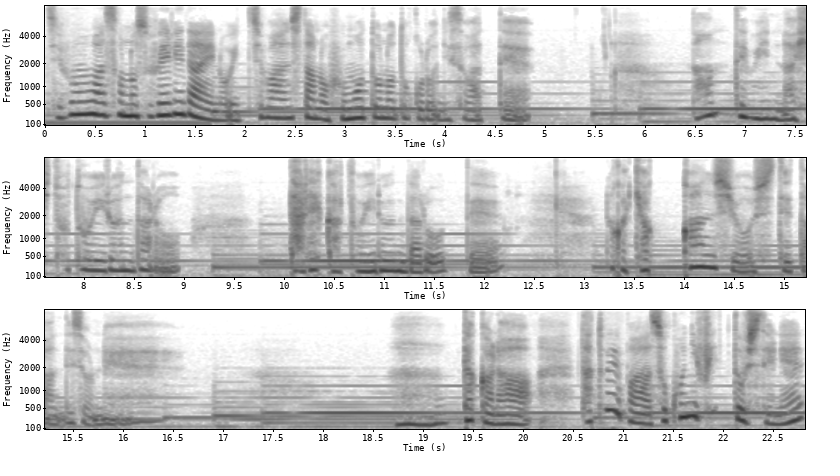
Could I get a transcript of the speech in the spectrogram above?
自分はその滑り台の一番下の麓のところに座ってなんでみんな人といるんだろう？誰かといるんだろうってなんか客観視をしてたんですよね。うん、だから例えばそこにフィットしてね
